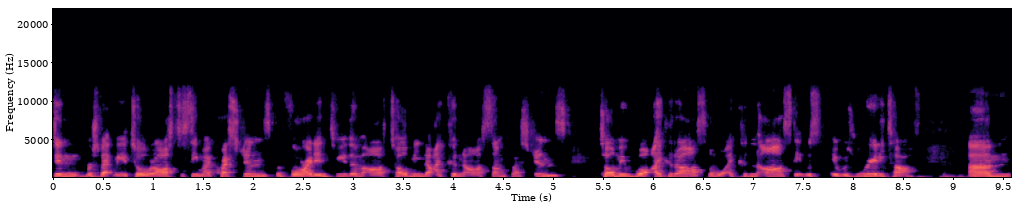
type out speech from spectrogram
didn't respect me at all. Asked to see my questions before I'd interview them. Asked, told me that I couldn't ask some questions. Told me what I could ask and what I couldn't ask. It was it was really tough. Um,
